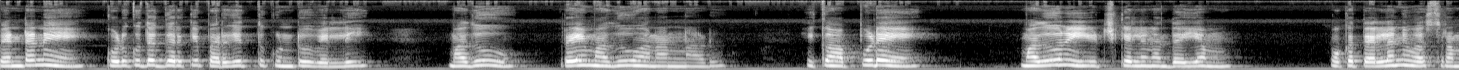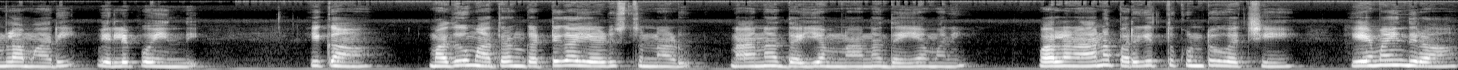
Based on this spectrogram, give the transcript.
వెంటనే కొడుకు దగ్గరికి పరిగెత్తుకుంటూ వెళ్ళి మధు రే మధు అని అన్నాడు ఇక అప్పుడే మధుని ఈడ్చుకెళ్ళిన దయ్యం ఒక తెల్లని వస్త్రంలా మారి వెళ్ళిపోయింది. ఇక మధు మాత్రం గట్టిగా ఏడుస్తున్నాడు నాన్న దయ్యం నాన్న దయ్యం అని. వాళ్ళ నాన్న పరిగెత్తుకుంటూ వచ్చి ఏమైందిరా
